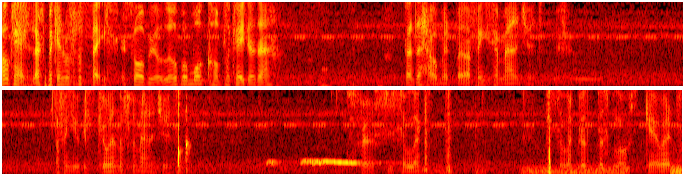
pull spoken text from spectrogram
Okay, let's begin with the face. It's gonna be a little bit more complicated than, than the helmet, but I think you can manage it. You, I think you'll be skilled enough to manage it. First, you select select this block, scale it.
